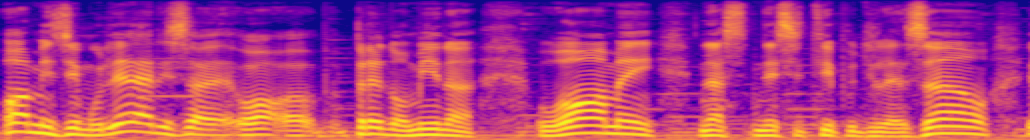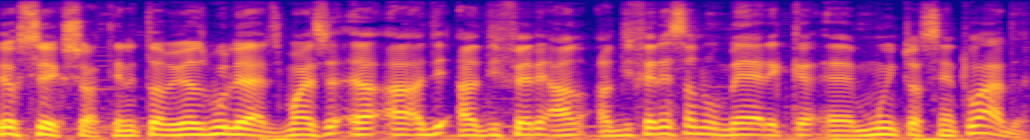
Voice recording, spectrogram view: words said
Homens e mulheres, eh, predomina o homem nesse, tipo de lesão. Eu sei que senhor atende também as mulheres, mas a, a, a- a diferença numérica é muito acentuada?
